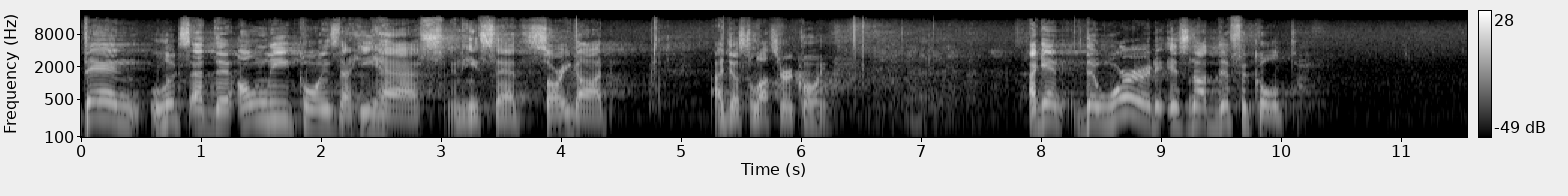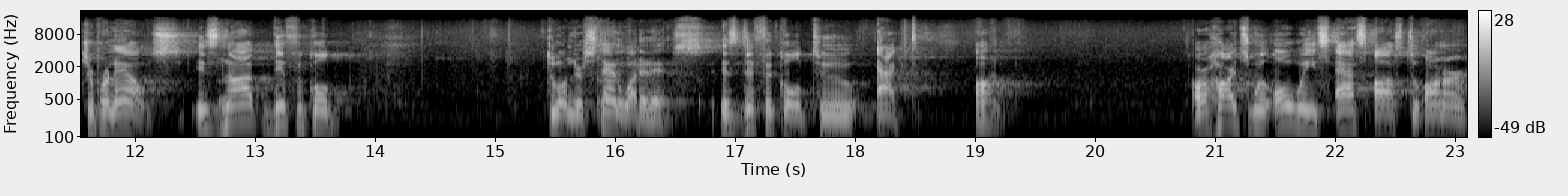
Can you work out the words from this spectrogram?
then looks at the only coins that he has and he said, Sorry, God, I just lost your coin. Again, the word is not difficult to pronounce, it's not difficult to understand what it is, it's difficult to act on. Our hearts will always ask us to honor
